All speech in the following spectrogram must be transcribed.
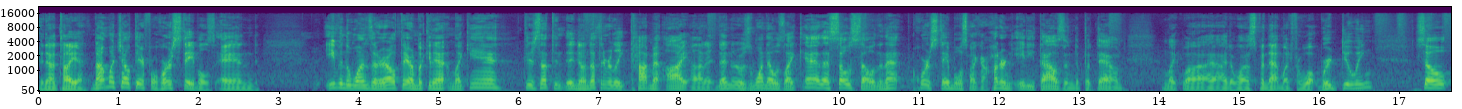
And I'll tell you, not much out there for horse stables. And even the ones that are out there, I'm looking at, I'm like, yeah, there's nothing, you know, nothing really caught my eye on it. Then there was one that was like, yeah, that's so-so. Then that horse stable was like 180,000 to put down. I'm like, well, I, I don't want to spend that much for what we're doing. So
